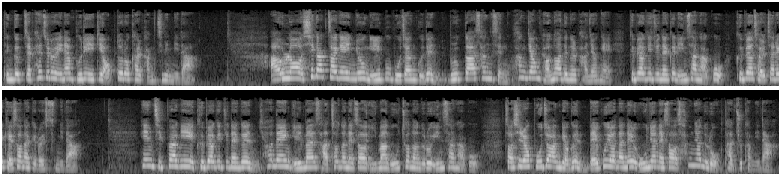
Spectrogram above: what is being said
등급제 폐지로 인한 불이익이 없도록 할 방침입니다. 아울러 시각장애인용 일부 보장구는 물가 상승, 환경 변화 등을 반영해 급여 기준액을 인상하고 급여 절차를 개선하기로 했습니다. 흰 지팡이 급여 기준액은 현행 1만 4천 원에서 2만 5천 원으로 인상하고 저시력 보조 안경은 내구 연한을 5년에서 3년으로 단축합니다.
